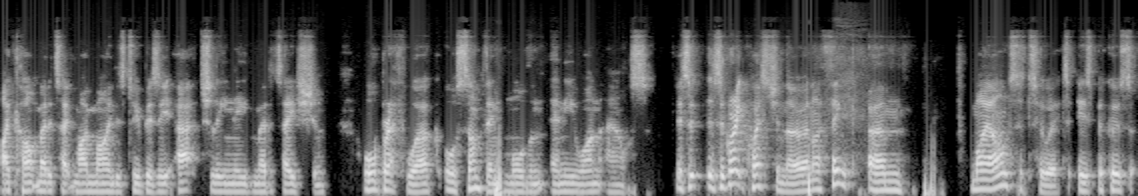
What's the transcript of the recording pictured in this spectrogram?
I can't meditate, my mind is too busy, actually need meditation or breath work or something more than anyone else? It's a, it's a great question, though. And I think um, my answer to it is because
